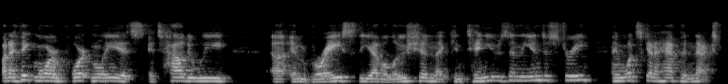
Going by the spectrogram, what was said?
But I think more importantly, it's it's how do we uh, embrace the evolution that continues in the industry and what's going to happen next.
